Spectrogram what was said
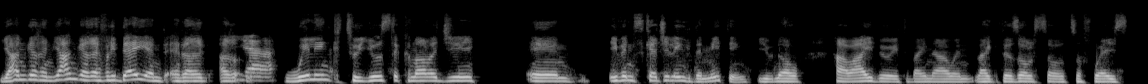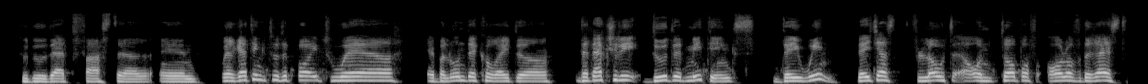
younger and younger every day and, and are, are yeah. willing to use technology and even scheduling the meeting. You know how I do it by now. And like there's all sorts of ways to do that faster. And we're getting to the point where a balloon decorator that actually do the meetings, they win. They just float on top of all of the rest.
